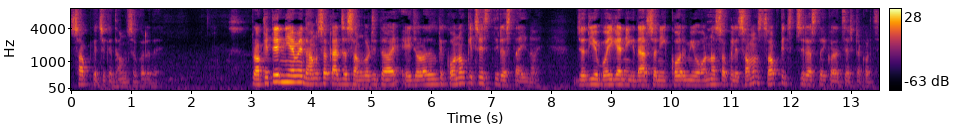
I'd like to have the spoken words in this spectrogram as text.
সব কিছুকে ধ্বংস করে দেয়। প্রকৃতির নিয়মে ধ্বংস কার্য সংগঠিত হয়। এই জড়জগতে কোনো কিছু স্থিরস্থায়ী নয়। যদিও বৈজ্ঞানিক, দার্শনিক, কর্মী ও অন্য সকলে সমস্ত সব কিছু চিরস্থায়ী করার চেষ্টা করছে।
